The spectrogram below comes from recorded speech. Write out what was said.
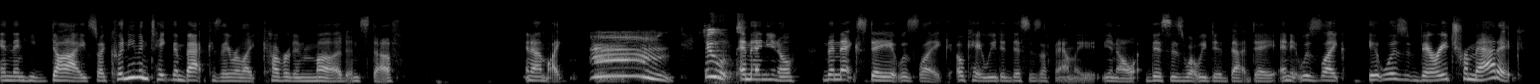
and then he died. So I couldn't even take them back because they were like covered in mud and stuff. And I'm like, mm. Shoot. and then, you know, the next day it was like, okay, we did this as a family. You know, this is what we did that day. And it was like, it was very traumatic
